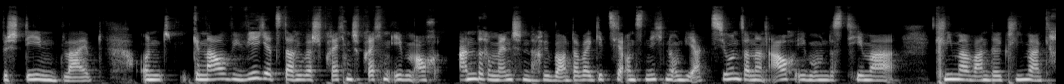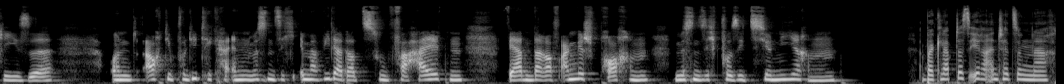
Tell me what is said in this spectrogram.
bestehen bleibt. Und genau wie wir jetzt darüber sprechen, sprechen eben auch andere Menschen darüber. Und dabei geht es ja uns nicht nur um die Aktion, sondern auch eben um das Thema Klimawandel, Klimakrise. Und auch die PolitikerInnen müssen sich immer wieder dazu verhalten, werden darauf angesprochen, müssen sich positionieren. Aber klappt das Ihrer Einschätzung nach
